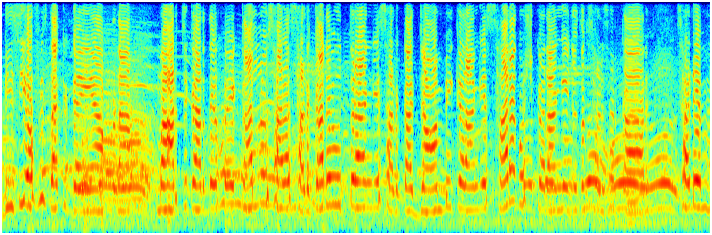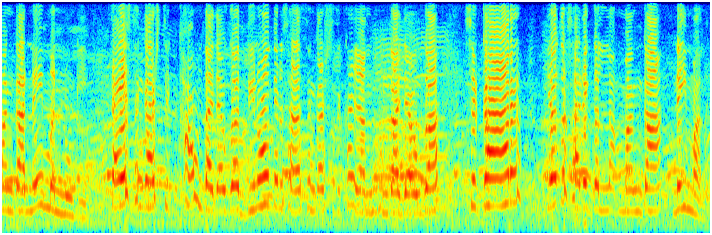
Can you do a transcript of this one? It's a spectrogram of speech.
ਡੀਸੀ ਆਫਿਸ ਤੱਕ ਗਏ ਆ ਆਪਣਾ ਮਾਰਚ ਕਰਦੇ ਹੋਏ। ਕੱਲ ਨੂੰ ਸਾਰਾ ਸੜਕਾਂ ਤੇ ਉਤਰਾਂਗੇ, ਸੜਕਾਂ ਜਾਮ ਵੀ ਕਰਾਂਗੇ, ਸਾਰਾ ਕੁਝ ਕਰਾਂਗੇ, ਜਦੋਂ ਤੱਕ ਸਰਕਾਰ ਸਾਡੇ ਮੰਗਾਂ ਨਹੀਂ ਮੰਨੂਗੀ। ਤਾਂ ਇਹ ਸੰਘਰਸ਼ ਤਿੱਖਾ ਹੁੰਦਾ ਜਾਊਗਾ, ਦਿਨੋਂ ਦਿਨ ਸਾਡਾ ਸੰਘਰਸ਼ ਤਿੱਖਾ ਜਾਂ- ਹੁੰਦਾ ਜਾਊਗਾ। ਸਰਕਾਰ ਜਦੋਂ ਤੱਕ ਸਾਡੇ ਗੱਲਾਂ, ਮੰਗਾਂ ਨਹੀਂ ਮੰਨਦੀ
